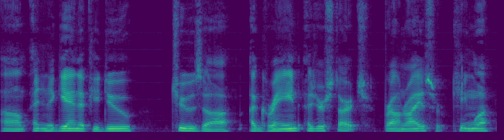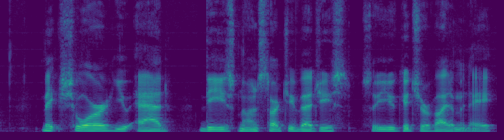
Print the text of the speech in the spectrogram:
Um, and again, if you do choose a, a grain as your starch, brown rice or quinoa, make sure you add these non-starchy veggies so you get your vitamin A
